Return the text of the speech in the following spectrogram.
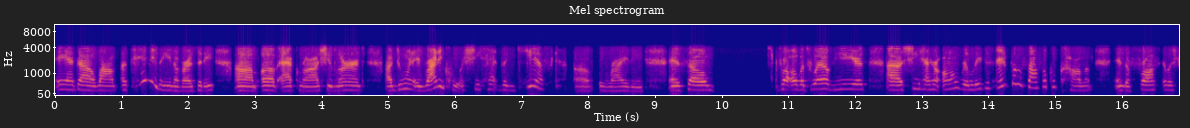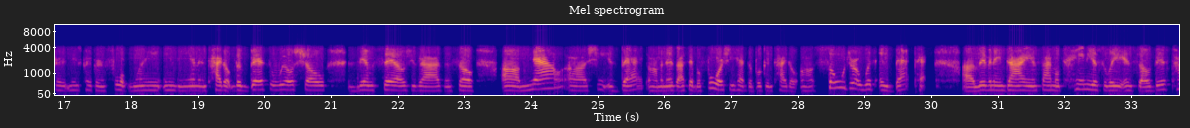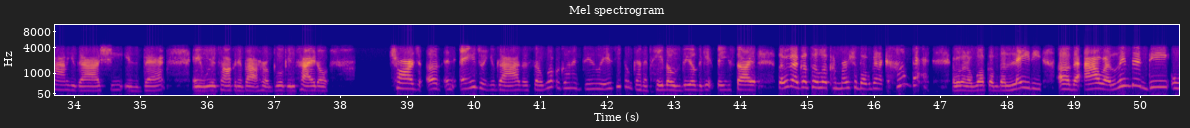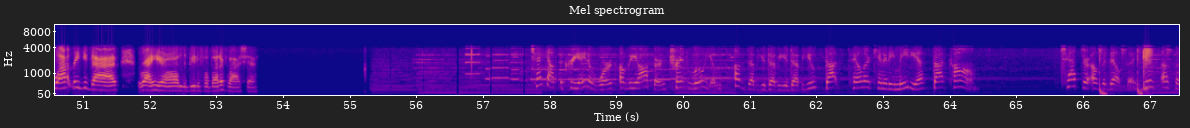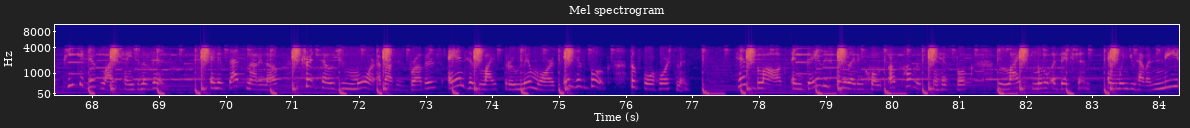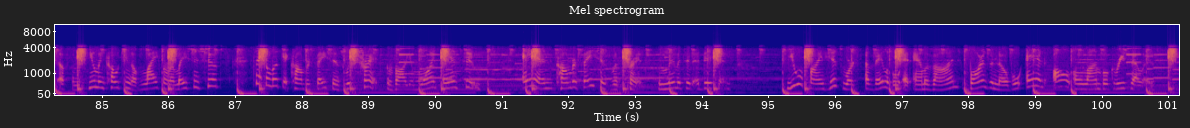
And uh, while attending the University um, of Akron, she learned uh, a writing course she had the gift of writing. And so for over 12 years, uh, she had her own religious and philosophical column in the Frost Illustrated newspaper in Fort Wayne, Indiana, entitled The Best Will Show Themselves, you guys. And so um, now uh, she is back. Um, and as I said before, she had the book entitled uh, Soldier with a Backpack uh, Living and Dying Simultaneously. And so this time, you guys, she is back. And we're talking about her book entitled charge of an angel, you guys. And so what we're going to do is, you know, got to pay those bills to get things started. So we're to go to a little commercial, but we're going to come back and we're going to welcome the lady of the hour, Linda D. Wattley, you guys, right here on the Beautiful Butterfly Show. Check out the creative work of the author Trent Williams of www.taylorkennedymedia.com. Chapter of the Delta gives us a peek at his life changing events. And if that's not enough, Trent tells you more about his brothers and his life through memoirs in his book, The Four Horsemen. His blogs and daily stimulating quotes are published in his book, Life's Little Addiction. And when you have a need of some human coaching of life and relationships, take a look at Conversations with Trent, Volume 1 and 2, and Conversations with Trent, Limited Edition. You will find his works available at Amazon, Barnes & Noble, and all online book retailers.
